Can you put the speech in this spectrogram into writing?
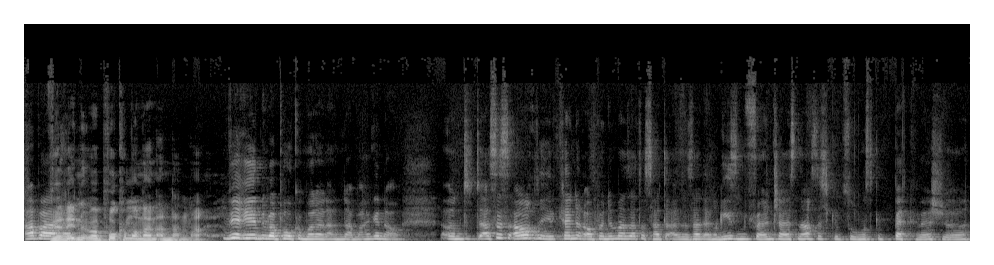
Aber, wir reden ähm, über Pokémon ein andermal. Wir reden über Pokémon ein andermal, genau. Und das ist auch, die kleine Raupe Nimmersatt, das hat, also das hat ein Riesen-Franchise nach sich gezogen. Es gibt Bettwäsche,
